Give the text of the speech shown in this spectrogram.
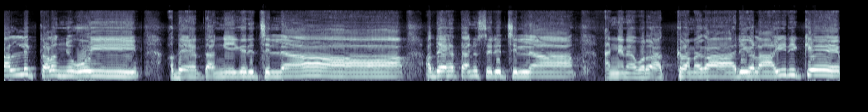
തള്ളിക്കളഞ്ഞുപോയി. അദ്ദേഹത്തെ അംഗീകരിച്ചില്ല. അദ്ദേഹത്തെ അനുസരിച്ചില്ല. അങ്ങനെ അവർ അക്രമകാരികളായിരിക്കെ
